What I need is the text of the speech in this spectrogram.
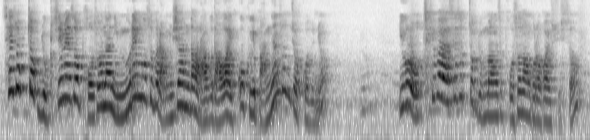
세속적 욕심에서 벗어난 인물의 모습을 암시한다 라고 나와 있고 그게 맞는 선지였거든요? 이걸 어떻게 봐야 세속적 욕망에서 벗어난 거라고 할 수 있어?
